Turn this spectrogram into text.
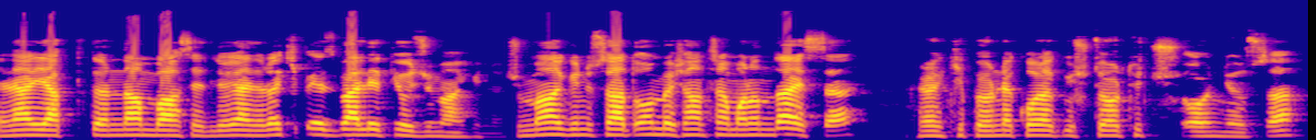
Neler yaptıklarından bahsediliyor. Yani rakip ezberletiyor Cuma günü. Cuma günü saat 15 antrenmanındaysa rakip örnek olarak 3-4-3 oynuyorsa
